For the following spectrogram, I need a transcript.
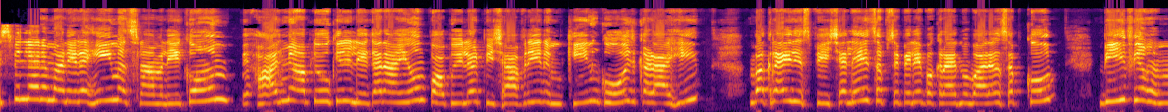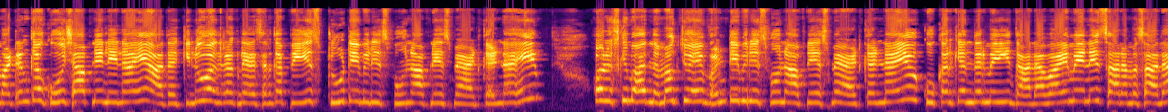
बिस्मिल्लाहिर्रहमानिर्रहीम अस्सलाम वालेकुम आज मैं आप लोगों के लिए लेकर आई हूँ पॉपुलर पिशावरी नमकीन गोश्त कढ़ाई बकराईद स्पेशल है। सबसे पहले बकराईद मुबारक सबको। बीफ या मटन का गोश्त आपने लेना है। आधा किलो अदरक, लहसुन का पेस्ट, टू टेबल स्पून आपने इसमें ऐड करना है। और उसके बाद नमक जो है वन टेबल स्पून आपने इसमें ऐड करना है और कुकर के अंदर मेरी दाल हुआ है मैंने, सारा मसाला।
